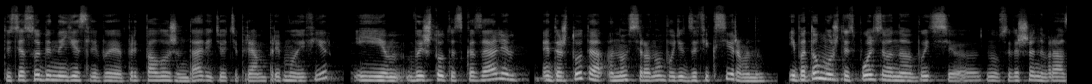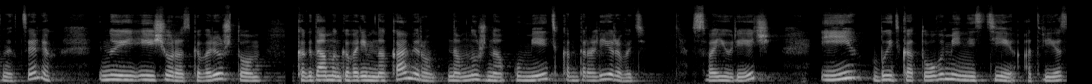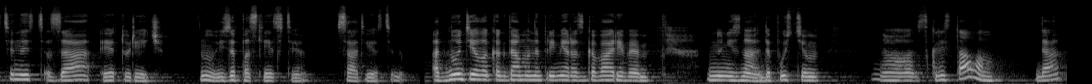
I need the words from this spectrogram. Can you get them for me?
То есть особенно если вы, предположим, да, ведете прям прямой эфир, и вы что-то сказали, это что-то, оно все равно будет зафиксировано. И потом может использовано быть э, ну, совершенно в разных целях. Ну и, и еще раз говорю, что когда мы говорим на камеру, нам нужно уметь контролировать свою речь и быть готовыми нести ответственность за эту речь, ну и за последствия, соответственно. Одно дело, когда мы, например, разговариваем ну не знаю, допустим, а, с кристаллом, да,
